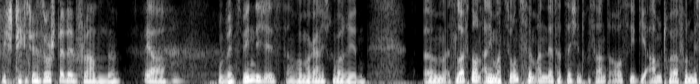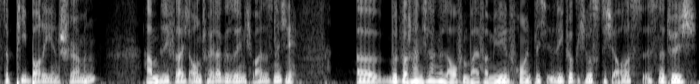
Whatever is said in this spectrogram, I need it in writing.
die steht ja so schnell in Flammen, ne? Ja. Und wenn es windig ist, dann wollen wir gar nicht drüber reden. Ähm, es läuft noch ein Animationsfilm an, der tatsächlich interessant aussieht. Die Abenteuer von Mr. Peabody and Sherman. Haben Sie vielleicht auch einen Trailer gesehen? Ich weiß es nicht. Nee. Äh, wird wahrscheinlich lange laufen, weil familienfreundlich. Sieht wirklich lustig aus. Ist natürlich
